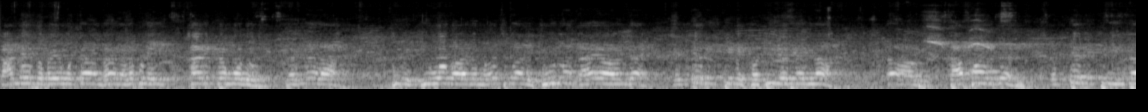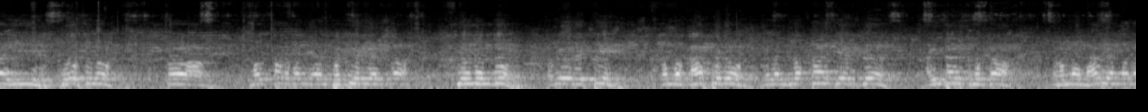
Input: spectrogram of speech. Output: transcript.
ಕಾಂಗ್ರೆಸ್ ಬಯಮುಟ್ಟ ನಡಪಡಿ ಕಾರ್ಯಕ್ರಮದು ಎಲ್ಲ ಜೀವಗಾದ ಮನಸ್ಸುಗಾದ ಜೂನ ಗಾಯ ಎಷ್ಟೇ ಎದ್ದ ರೀತಿಯಲ್ಲಿ ಪ್ರತಿಯೊರೆಯನ್ನು ಕಾಪಾಡದೆ ಎಷ್ಟೇ ರೀತಿಯಿಂದ ಈ ಸ್ಪೋರ್ಟ್ಸನ್ನು ಮಲ್ಪಡ ಬಂದ ಪ್ರತಿಯೊರೆಯಲ್ಲ ಏನೊಂದು ಅದೇ ರೀತಿ ನಮ್ಮ ಕಾಪುಡು ಎಲ್ಲ ಕೇಳಿದ್ದು ಐದಾರಿಕೆ ಮಟ್ಟ ನಮ್ಮ ಮಾರಿಯಮ್ಮನ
